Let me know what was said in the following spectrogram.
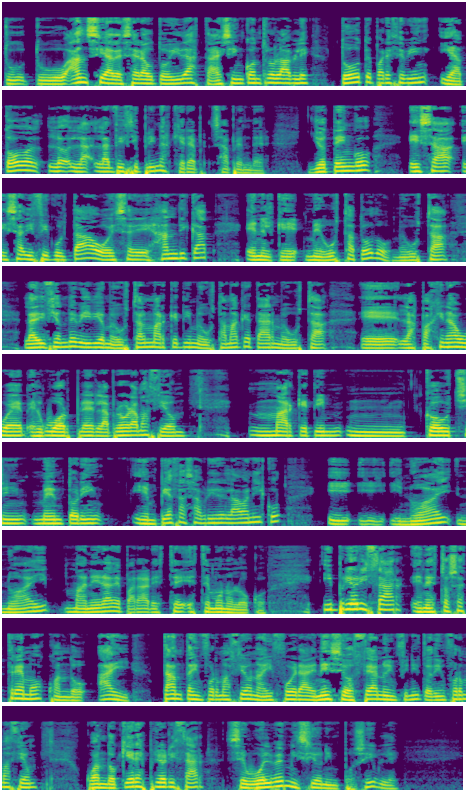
tu, tu, ansia de ser autodidacta es incontrolable, todo te parece bien y a todas las disciplinas quieres aprender. Yo tengo esa, esa dificultad o ese handicap en el que me gusta todo, me gusta la edición de vídeo, me gusta el marketing, me gusta maquetar, me gusta eh, las páginas web, el WordPress, la programación, marketing, mm, coaching, mentoring, y empiezas a abrir el abanico y, no, hay, no hay manera de parar este, este mono loco. Y priorizar en estos extremos, cuando hay tanta información ahí fuera, en ese océano infinito de información, cuando quieres priorizar, se vuelve misión imposible.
